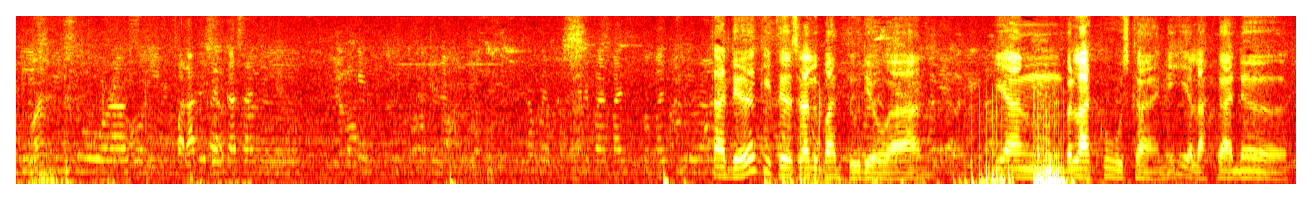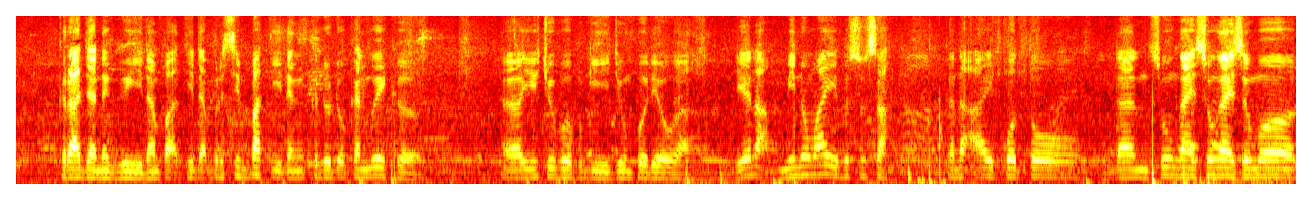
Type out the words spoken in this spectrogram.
ada isu-isu orang tempat latihan kat sana. Tak ada, kita selalu bantu dia orang. Yang berlaku sekarang ni ialah kerana Kerajaan negeri nampak tidak bersimpati dengan kedudukan mereka. Uh, You cuba pergi jumpa dia orang. Dia nak minum air bersusah. Kena air kotor dan sungai-sungai semua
